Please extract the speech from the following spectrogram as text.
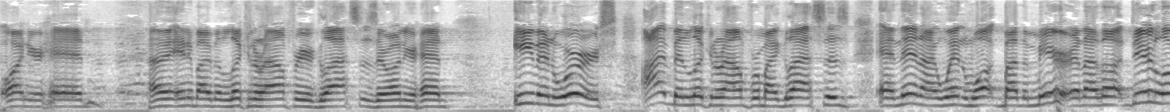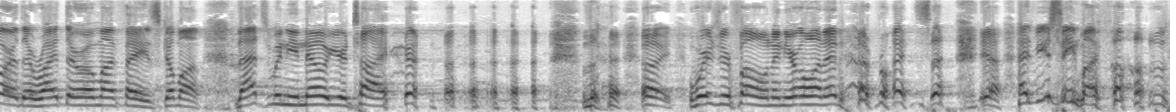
on your head. Anybody been looking around for your glasses? They're on your head. Even worse, I've been looking around for my glasses, and then I went and walked by the mirror, and I thought, Dear Lord, they're right there on my face. Come on. That's when you know you're tired. Uh, where's your phone? And you're on it. right? yeah. Have you seen my phone?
